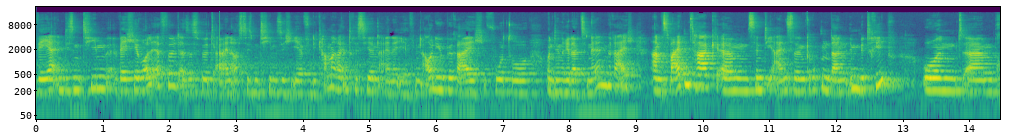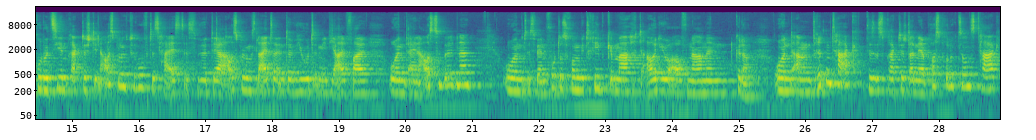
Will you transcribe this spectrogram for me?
wer in diesem Team welche Rolle erfüllt. Also es wird einer aus diesem Team sich eher für die Kamera interessieren, einer eher für den Audiobereich, Foto und den redaktionellen Bereich. Am zweiten Tag ähm, sind die einzelnen Gruppen dann im Betrieb und ähm, produzieren praktisch den Ausbildungsberuf. Das heißt, es wird der Ausbildungsleiter interviewt im Idealfall und ein Auszubildender. Und es werden Fotos vom Betrieb gemacht, Audioaufnahmen, genau. Und am dritten Tag, das ist praktisch dann der Postproduktionstag,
